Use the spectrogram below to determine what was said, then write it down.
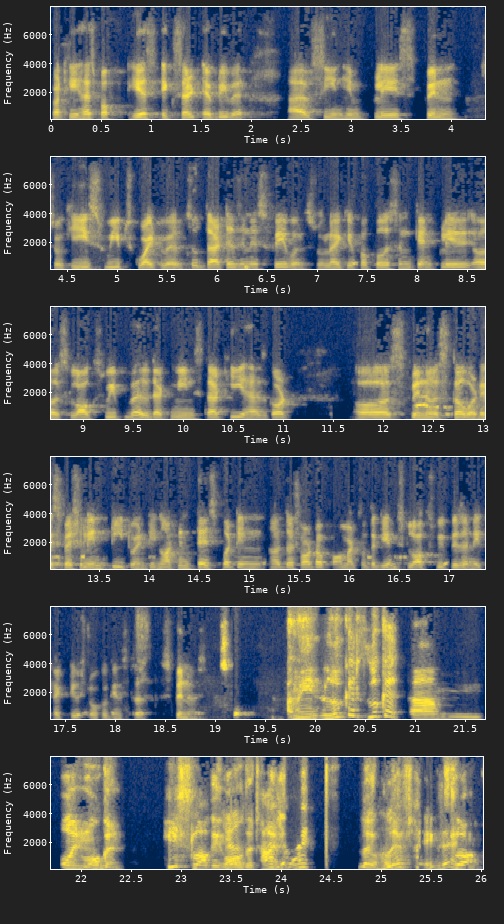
but he has he has excelled everywhere. I have seen him play spin so he sweeps quite well. So that is in his favor. So like if a person can play uh, slog sweep well, that means that he has got uh, spinners covered, especially in T20, not in Test, but in uh, the shorter formats of the game. Slog sweep is an effective stroke against the spinners. I mean, look at look at um, Eoin Morgan. He's slogging yeah. all the time, right? Like oh, left exactly. slog.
